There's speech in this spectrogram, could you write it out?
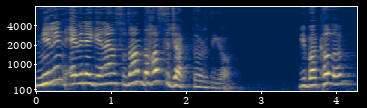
Nil'in evine gelen sudan daha sıcaktır diyor. Bir bakalım.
